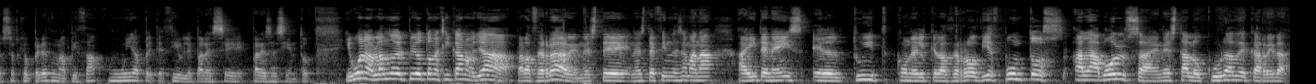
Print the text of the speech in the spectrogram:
Sergio Pérez una pieza muy apetecible para ese, para ese asiento. Y bueno hablando del piloto mexicano ya para cerrar en este, en este fin de semana ahí tenéis el tweet con el que la cerró. 10 puntos a la bolsa en esta locura de carrera.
